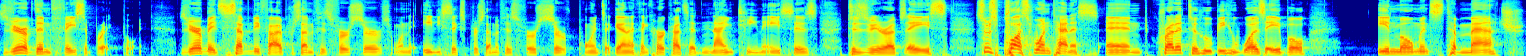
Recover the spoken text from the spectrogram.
Zverev didn't face a break point. Zverev made 75% of his first serves, won 86% of his first serve points. Again, I think Hurkacz had 19 aces to Zverev's ace. So it was plus one tennis. And credit to Hubie, who was able in moments to match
